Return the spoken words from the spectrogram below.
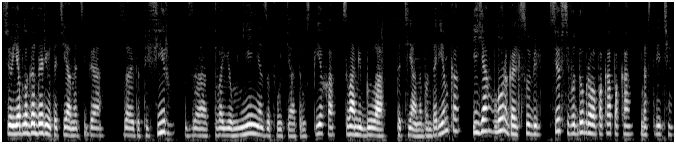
Все, я благодарю, Татьяна, тебя за этот эфир, за твое мнение, за твой театр успеха. С вами была Татьяна Бондаренко и я, Лора Гальцубель. Все, всего доброго, пока-пока, до встречи.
